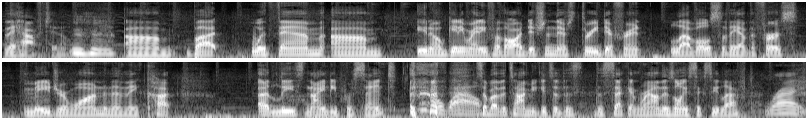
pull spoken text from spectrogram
They have to. Um, but with them, um, you know, getting ready for the audition, there's three different levels. So they have the first major one, and then they cut at least 90%. Oh, wow. so by the time you get to the, the second round, there's only 60 left. Right.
